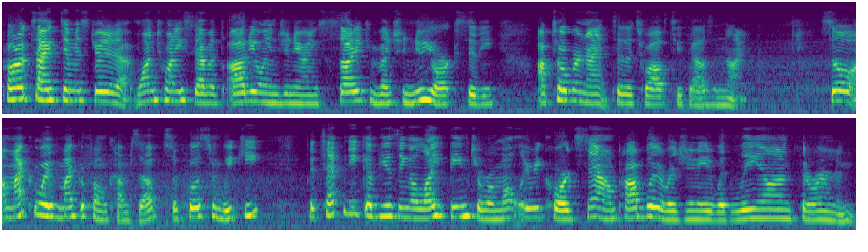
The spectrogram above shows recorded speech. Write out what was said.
Prototype demonstrated at 127th Audio Engineering Society Convention, New York City, October 9th to the 12th, 2009. So a microwave microphone comes up. So quotes from Wiki. The technique of using a light beam to remotely record sound probably originated with Leon Theremin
